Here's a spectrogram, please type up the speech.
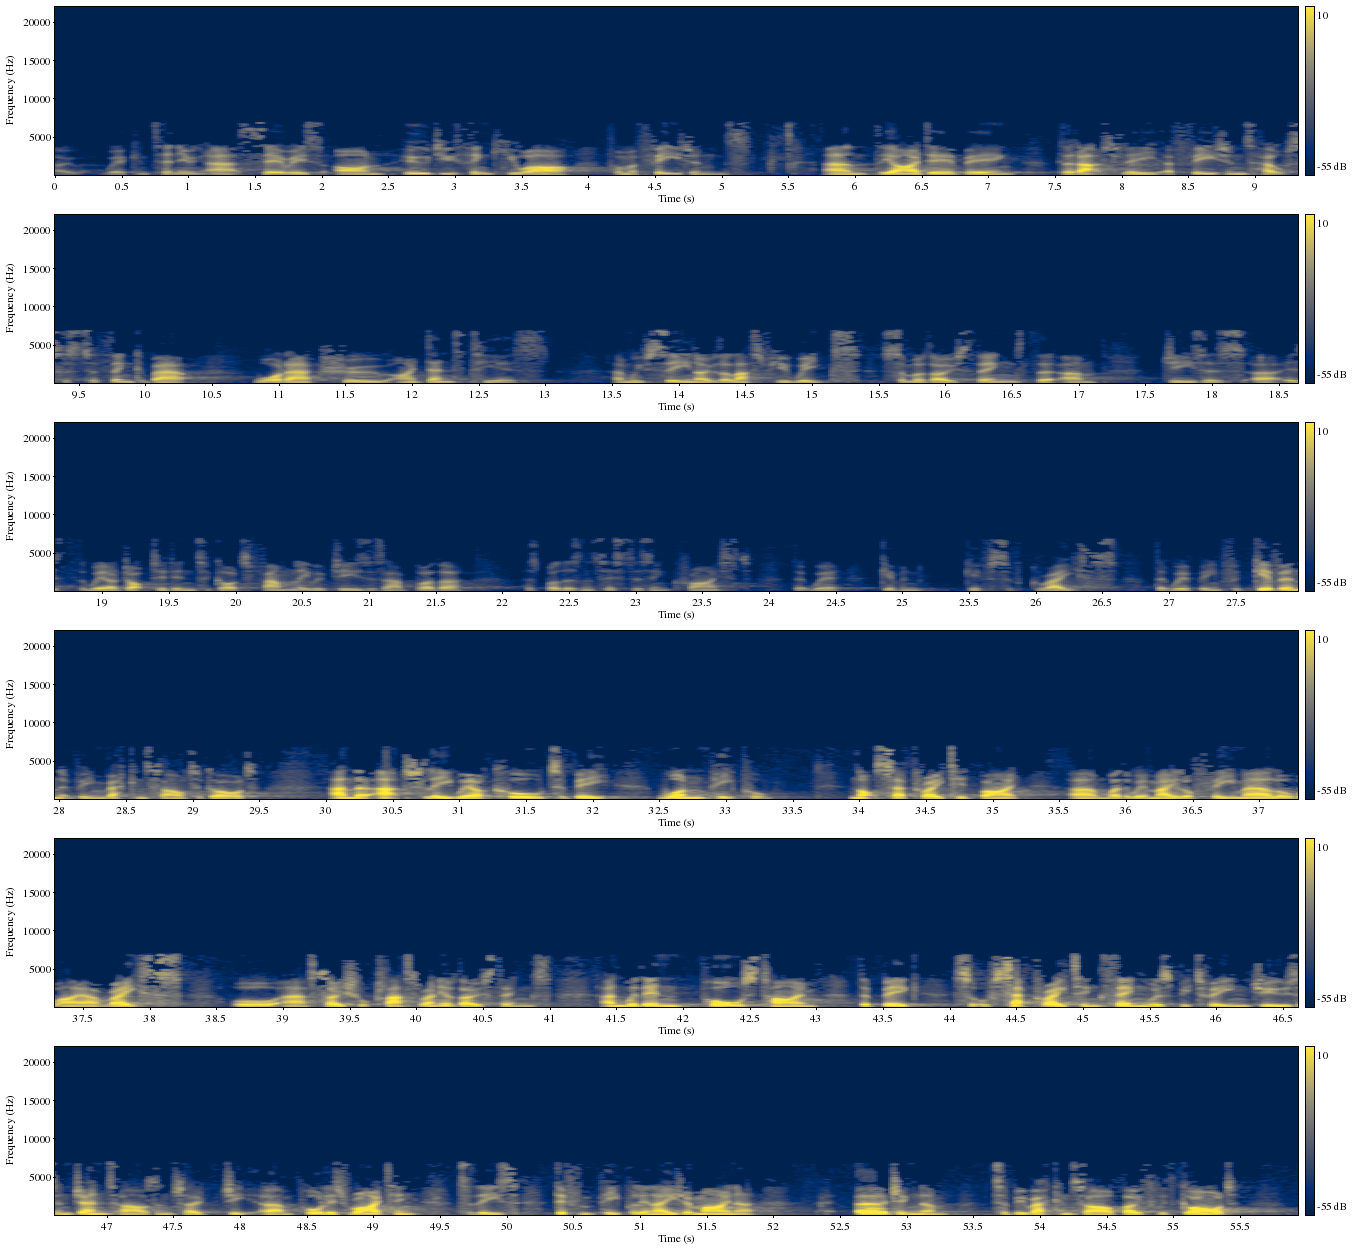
So we're continuing our series on who do you think you are from Ephesians. And the idea being that actually Ephesians helps us to think about what our true identity is. And we've seen over the last few weeks some of those things that um, Jesus uh, is, we're adopted into God's family with Jesus our brother, as brothers and sisters in Christ, that we're given gifts of grace, that we've been forgiven, that we've been reconciled to God, and that actually we are called to be one people, not separated by um, whether we're male or female or by our race or our social class or any of those things. And within Paul's time, the big sort of separating thing was between Jews and Gentiles. And so um, Paul is writing to these different people in Asia Minor, urging them to be reconciled both with God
